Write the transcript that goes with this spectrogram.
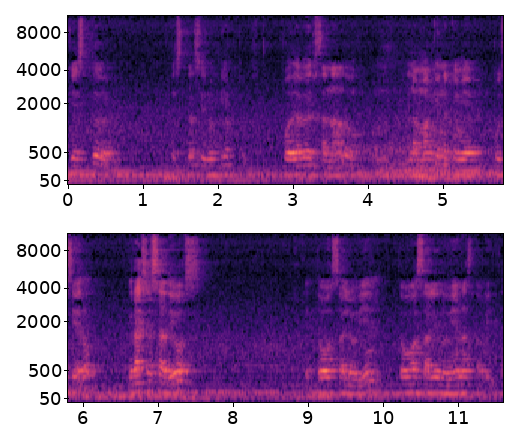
que esto, esta cirugía puede haber sanado la máquina que me pusieron. Gracias a Dios que todo salió bien, todo ha salido bien hasta ahorita.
